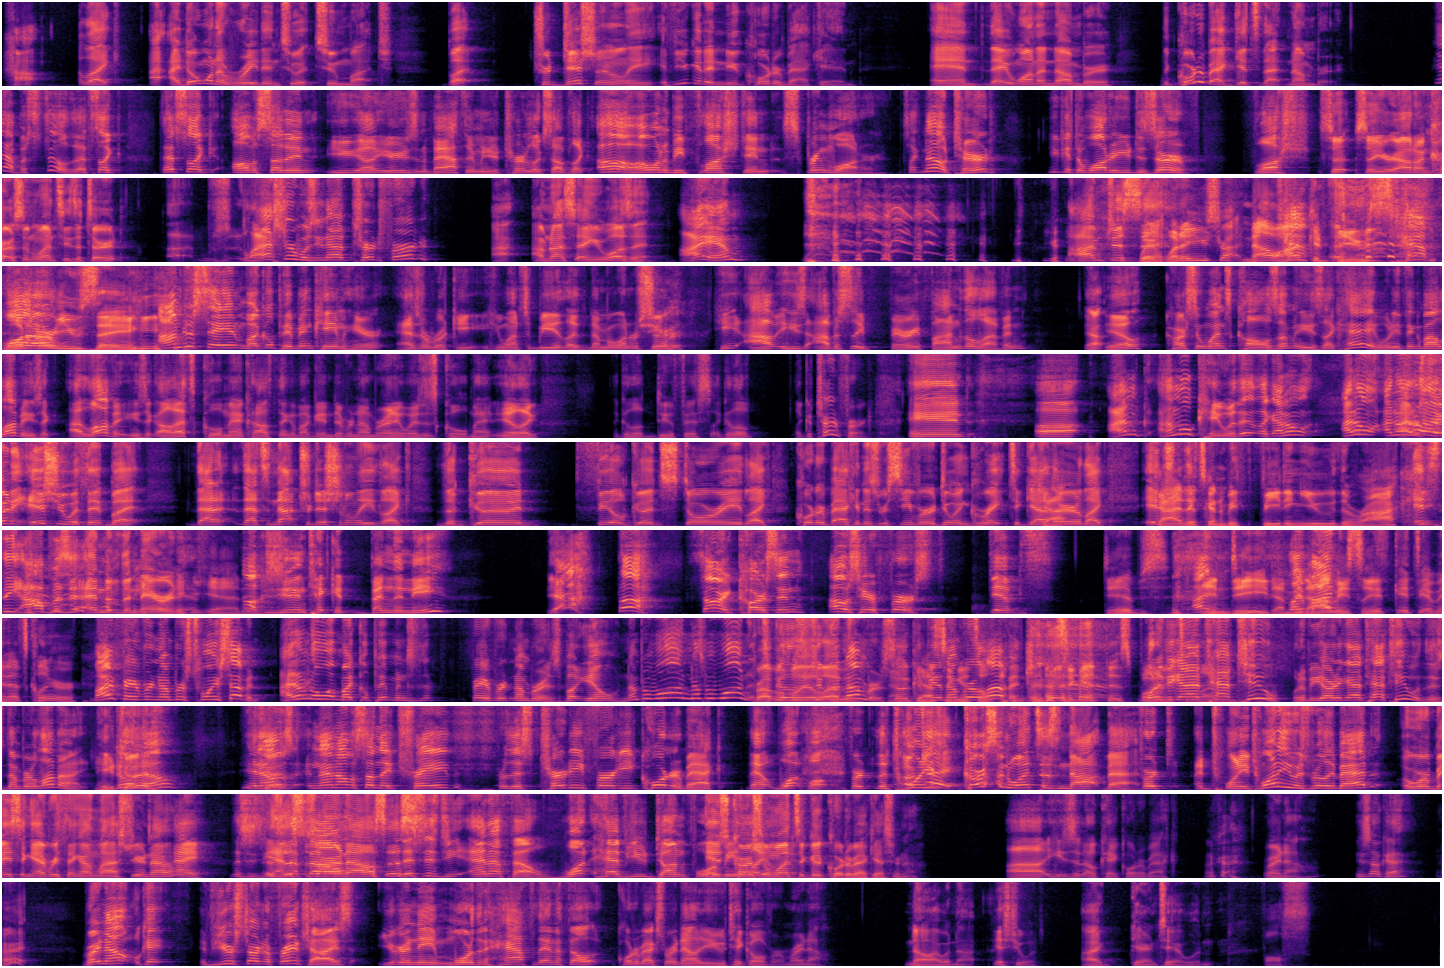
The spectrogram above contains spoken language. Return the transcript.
How like I, I don't want to read into it too much, but traditionally, if you get a new quarterback in and they want a number, the quarterback gets that number. Yeah, but still, that's like that's like all of a sudden you know, you're using the bathroom and your turd looks up like, oh, I want to be flushed in spring water. It's like, no, turd, you get the water you deserve. Flush. So so you're out on Carson Wentz. He's a turd. Uh, last year was he not a turd Ferg? I, I'm not saying he wasn't. I am. I'm just saying. Wait, what are you trying? Now I'm confused. tap what are you saying? I'm just saying, Michael Pittman came here as a rookie. He wants to be like the number one receiver. Sure. He ob- he's obviously very fond of the eleven. Yep. You know, Carson Wentz calls him and he's like, "Hey, what do you think about eleven? He's like, "I love it." And he's like, "Oh, that's cool, man." Cause I was thinking about getting a different number, anyways. It's cool, man. You know, like like a little doofus, like a little like a turd ferg. And uh, I'm I'm okay with it. Like I don't I don't I don't, I don't have any issue with it, but that that's not traditionally like the good feel good story. Like quarterback and his receiver are doing great together. Guy- like it's Guy the, that's going to be feeding you the rock. it's the opposite end of the narrative. yeah. Oh, because you didn't take it, bend the knee. Yeah. Ah, sorry, Carson. I was here first. Dibs. Dibs. I- Indeed. I mean, my- obviously, it's, it's. I mean, that's clear. My favorite number is 27. I don't know what Michael Pittman's favorite number is, but you know, number one, number one. It's Probably a good, it's a good 11. number, so I'm it could be a guessing number it's 11. I'm guessing at this point. what if you it's got a tattoo? What if you already got a tattoo with his number 11 on it? You don't could. know. And, I was, and then all of a sudden they trade for this turdy Fergie quarterback that what well for the 20 Okay, Carson Wentz is not bad. for t- in 2020 he was really bad. or we're basing everything on last year now. Hey, this is the Is NFL. this our analysis? This is the NFL. What have you done for me? is me? Carson lately? Wentz a good quarterback? Yes or no? Uh, he's an okay quarterback. Okay. right now. He's okay. All right. Right now, okay, if you're starting a franchise, you're going to name more than half of the NFL quarterbacks right now you take over them right now. No, I would not. Yes, you would. I guarantee I wouldn't. False.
